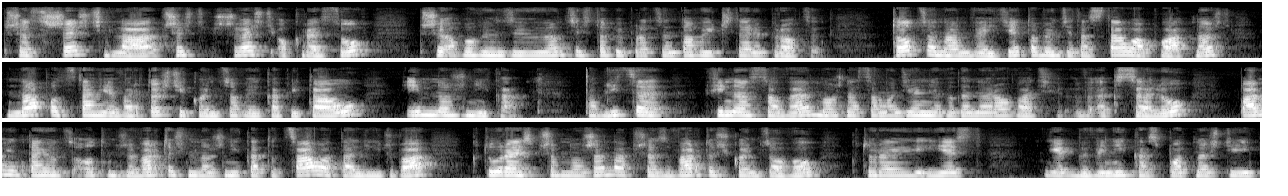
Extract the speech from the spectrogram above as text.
przez 6, lat, 6, 6 okresów przy obowiązującej stopie procentowej 4%. To, co nam wyjdzie, to będzie ta stała płatność na podstawie wartości końcowej kapitału i mnożnika. Tablice finansowe można samodzielnie wygenerować w Excelu, pamiętając o tym, że wartość mnożnika to cała ta liczba, która jest przemnożona przez wartość końcową, która jest jakby wynika z płatności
